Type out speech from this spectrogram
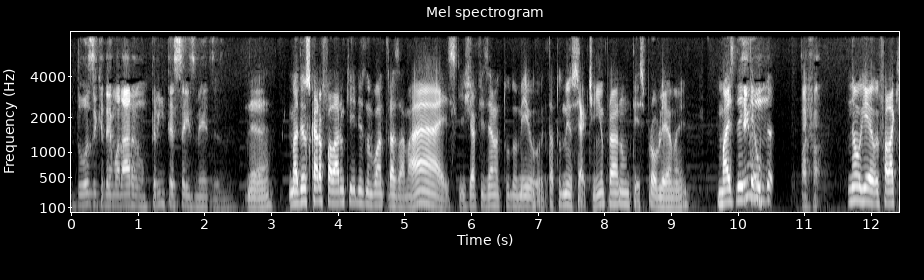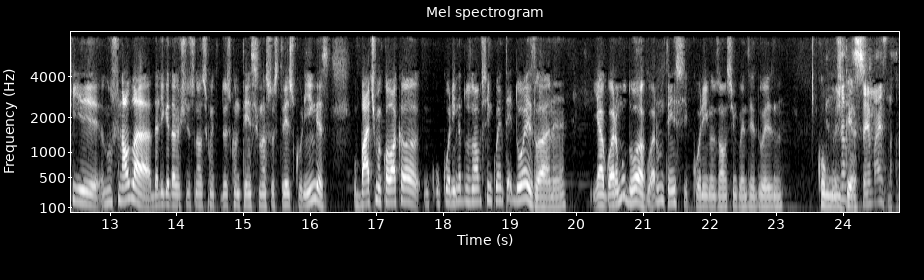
12 que demoraram 36 meses. Né? É. Mas daí os caras falaram que eles não vão atrasar mais, que já fizeram tudo meio. tá tudo meio certinho pra não ter esse problema aí. Mas daí tem. Um... Pode falar. Não, eu ia falar que no final da, da Liga da Justiça 952, quando tem esse lance dos três Coringas, o Batman coloca o Coringa dos 952 lá, né? E agora mudou, agora não tem esse Coringa dos 952, né? Comum eu já ter. não sei mais nada.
